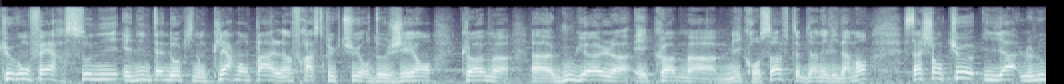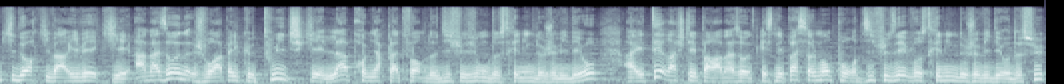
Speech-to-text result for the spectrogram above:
Que vont faire Sony et Nintendo qui n'ont clairement pas l'infrastructure de géants comme euh, Google et comme euh, Microsoft bien évidemment, sachant qu'il y a le Lucky Door qui va arriver qui est Amazon. Je vous rappelle que Twitch qui est la première plateforme de diffusion de streaming de jeux vidéo a été racheté par Amazon. Et ce n'est pas seulement pour diffuser vos streamings de jeux vidéo dessus,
